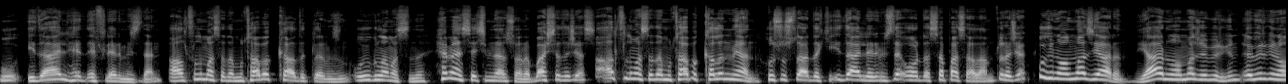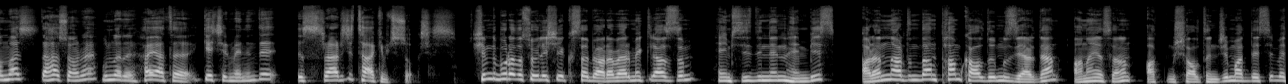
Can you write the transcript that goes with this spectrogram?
bu ideal hedeflerimizden altılı masada mutabık kaldıklarımızın uygulamasını hemen seçimden sonra başlatacağız. Altılı masada mutabık kalınmayan hususlardaki ideallerimiz de orada sapasağlam duracak. Bugün olmaz yarın. Yarın olmaz öbür gün. Öbür gün olmaz daha sonra bunları hayata geçirmenin de ısrarcı takipçisi olacağız. Şimdi burada söyleşiye kısa bir ara vermek lazım. Hem siz dinlenin hem biz. Aranın ardından tam kaldığımız yerden anayasanın 66. maddesi ve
